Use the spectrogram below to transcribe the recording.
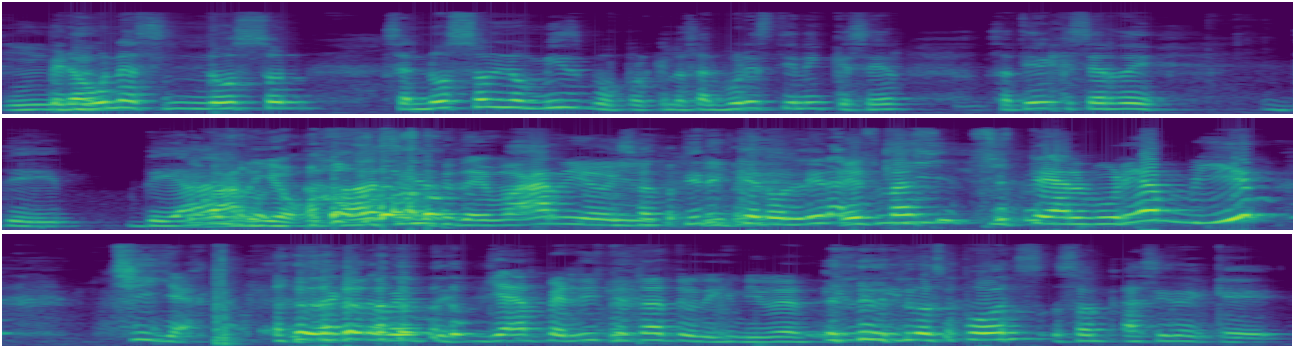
Mm. pero aún así no son, o sea, no son lo mismo, porque los albures tienen que ser, o sea, tienen que ser de, de, de, algo. barrio. Ajá, sí, de barrio o y, sea, tiene y- que doler aquí. es más si te alburean bien chilla Exactamente. ya perdiste toda tu dignidad Y, y los pons son así de que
